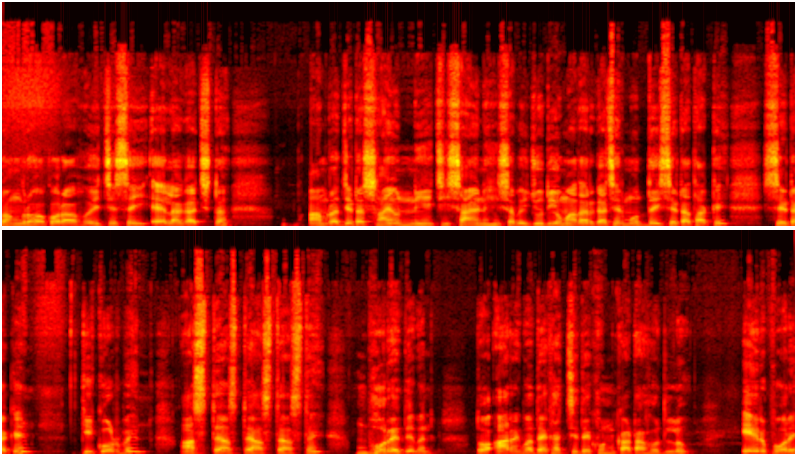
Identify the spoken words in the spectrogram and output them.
সংগ্রহ করা হয়েছে, সেই এলা গাছটা আমরা যেটা সায়ন নিয়েছি, সায়ন হিসাবে, যদিও মাদার গাছের মধ্যেই সেটা থাকে, সেটাকে কি করবেন? আস্তে আস্তে আস্তে আস্তে ভরে দেবেন। তো আরেকবার দেখাচ্ছি, দেখুন কাটা হলো। এরপরে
